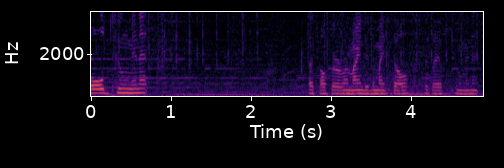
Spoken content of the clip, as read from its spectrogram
Hold two minutes. That's also a reminder to myself because I have two minutes.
